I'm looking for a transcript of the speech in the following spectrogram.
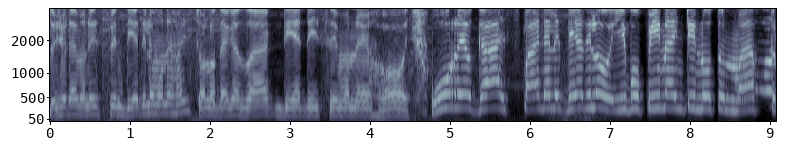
দুইশো ডায়মন্ডের স্পিন দিয়ে দিল মনে হয়। চলো, দেখা যাক, দিয়ে দিছে মনে হয়। ওরে গাইস ফাইনালি দিয়ে দিল। ইভো পি নাইনটি নতুন, মাত্র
